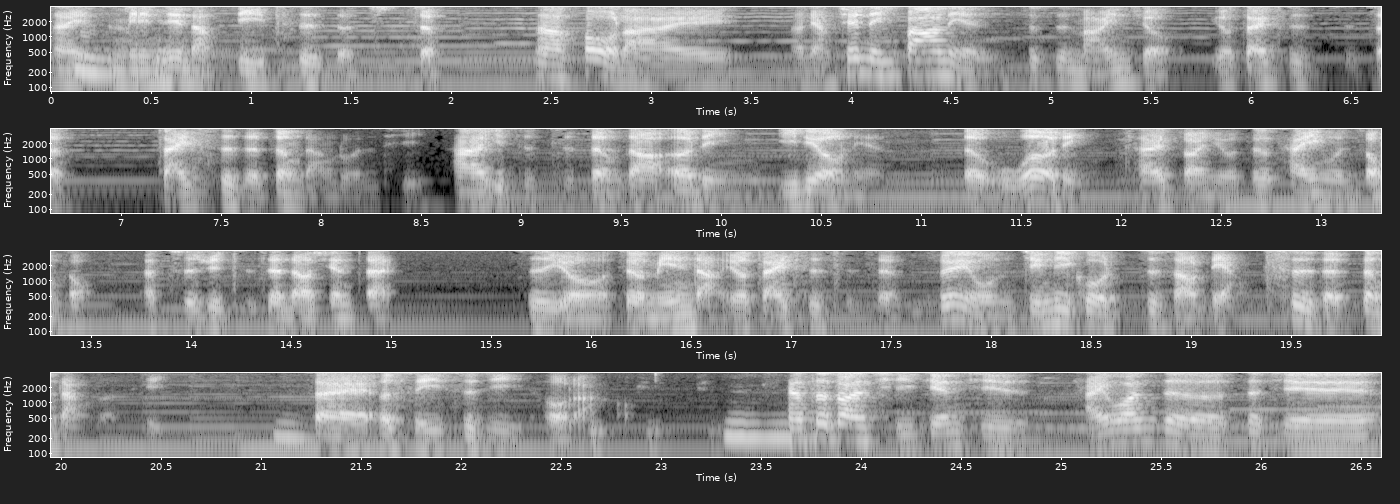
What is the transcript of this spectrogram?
那也是民进党第一次的执政。那后来，呃，两千零八年就是马英九又再次执政，再次的政党轮替，他一直执政到二零一六年。的五二零才转由这个蔡英文总统，那持续执政到现在，是由这个民进党又再次执政，所以我们经历过至少两次的政党轮替，在二十一世纪以后啦。嗯，那这段期间，其实台湾的这些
